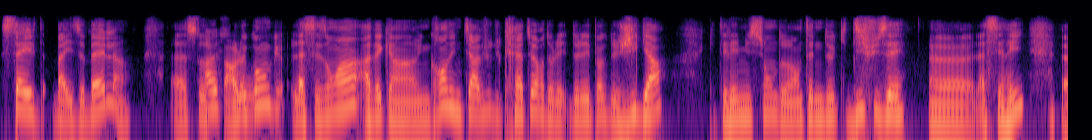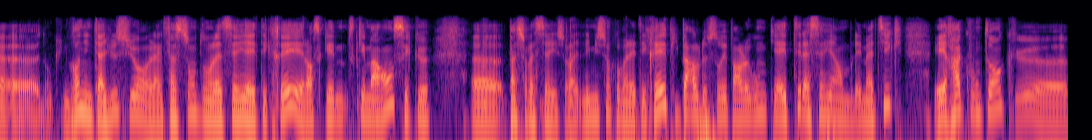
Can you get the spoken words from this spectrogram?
Saved by the Bell, euh, ah par le gong, la saison 1, avec une grande interview du créateur de l'époque de Giga, qui était l'émission de Antenne 2 qui diffusait euh, la série. Euh, donc une grande interview sur la façon dont la série a été créée. Et alors ce qui est, ce qui est marrant, c'est que euh, pas sur la série, sur l'émission comme elle a été créée, puis il parle de Sauvé par le Gong qui a été la série emblématique et racontant que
